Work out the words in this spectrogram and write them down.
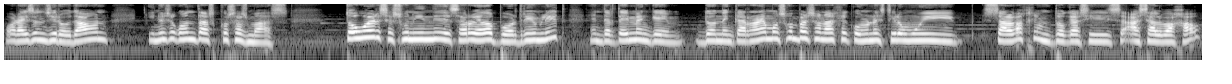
Horizon Zero Dawn y no sé cuántas cosas más. Towers es un indie desarrollado por Dreamlit Entertainment Game, donde encarnaremos a un personaje con un estilo muy salvaje, un toque así asalvajado.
